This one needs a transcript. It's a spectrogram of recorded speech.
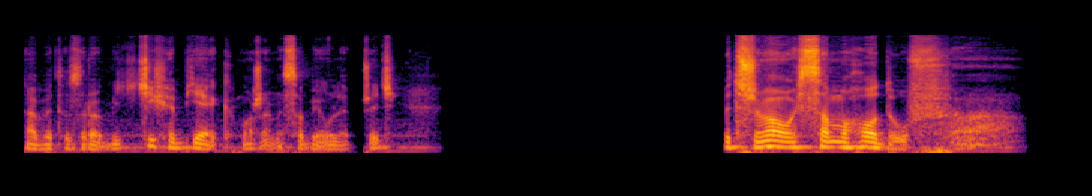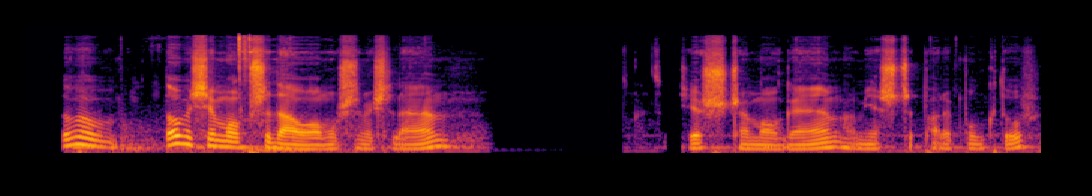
aby to zrobić. Cichy bieg możemy sobie ulepszyć. Wytrzymałość samochodów. To by, to by się mu przydało, muszę myślę. Coś jeszcze mogę. Mam jeszcze parę punktów.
